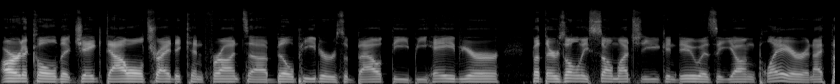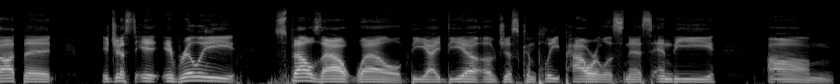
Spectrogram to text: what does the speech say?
article that Jake Dowell tried to confront uh, Bill Peters about the behavior, but there's only so much that you can do as a young player. And I thought that it just it, it really spells out well the idea of just complete powerlessness and the um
